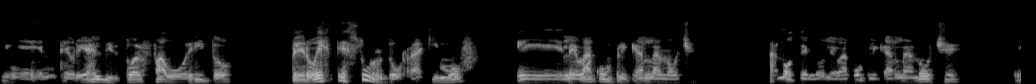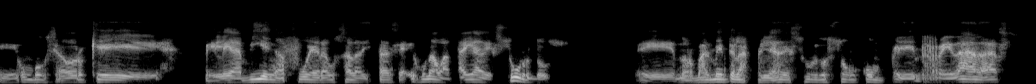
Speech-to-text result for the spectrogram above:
quien en teoría es el virtual favorito, pero este zurdo, Rakimov, eh, le va a complicar la noche. Anótenlo, le va a complicar la noche. Eh, es un boxeador que pelea bien afuera, usa la distancia. Es una batalla de zurdos. Eh, normalmente las peleas de zurdos son enredadas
